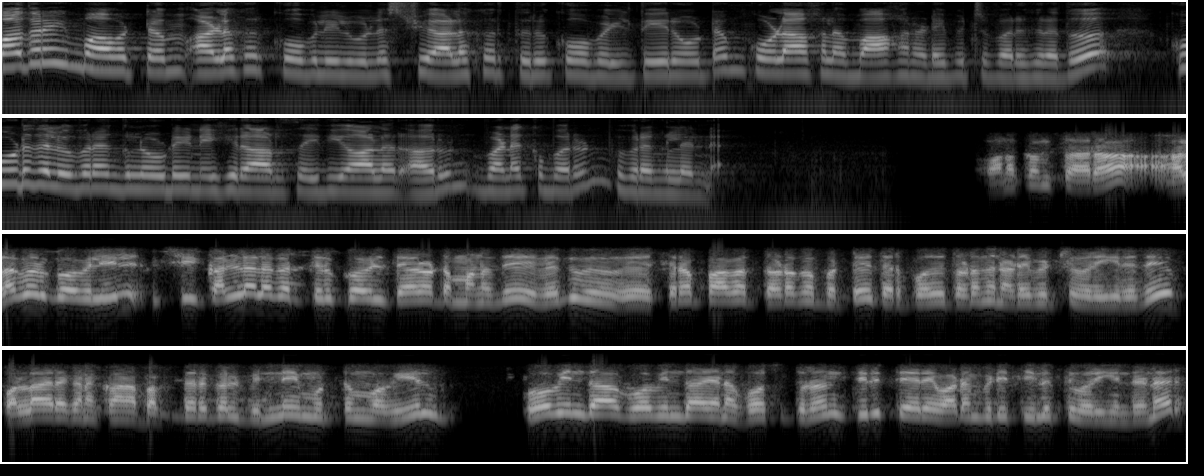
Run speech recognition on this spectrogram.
மதுரை மாவட்டம் அழகர் கோவிலில் உள்ள ஸ்ரீ அழகர் திருக்கோவில் தேரோட்டம் கோலாகலமாக நடைபெற்று வருகிறது. கூடுதல் விவரங்களோடு இணைகிறார் செய்தியாளர் அருண். வணக்கம் அருண். விவரங்கள் என்ன? வணக்கம் சாரா. அழகர் கோவிலில் ஸ்ரீ கல்லழகர் திருக்கோவில் தேரோட்டமானது வெகு சிறப்பாக தொடங்கப்பட்டு தற்போது தொடர்ந்து நடைபெற்று வருகிறது. பல்லாயிரக்கணக்கான பக்தர்கள் விண்ணை முட்டும் வகையில் கோவிந்தா கோவிந்தா என கோஷத்துடன் திருத்தேரை வடம்பிடித்து இழுத்து வருகின்றனர்.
